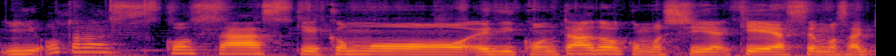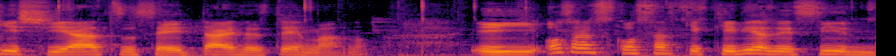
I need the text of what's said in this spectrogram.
Y otras cosas que como he contado, como que hacemos aquí, shiatsu, seita, ese tema, ¿no? Y otras cosas que quería decir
